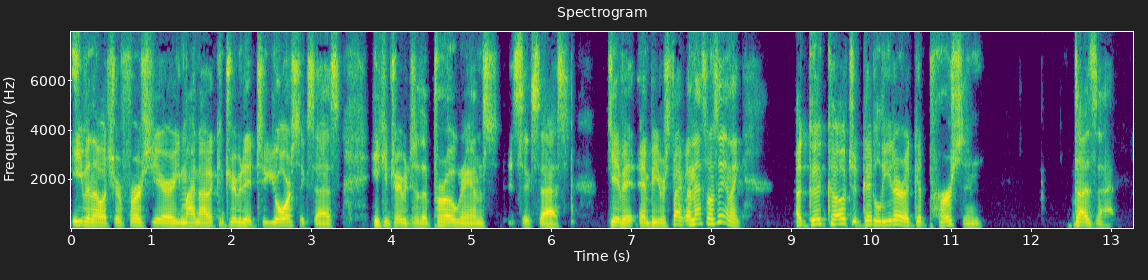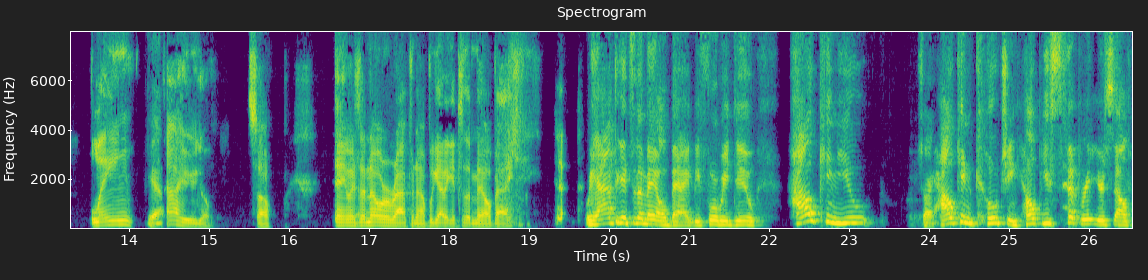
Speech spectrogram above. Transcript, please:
even though it's your first year, he might not have contributed to your success. He contributed to the program's success. Give it and be respectful, and that's what I'm saying. Like a good coach, a good leader, a good person does that. Lane, Yeah. Ah, here you go. So, anyways, I know we're wrapping up. We got to get to the mailbag. We have to get to the mailbag before we do. How can you, sorry, how can coaching help you separate yourself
